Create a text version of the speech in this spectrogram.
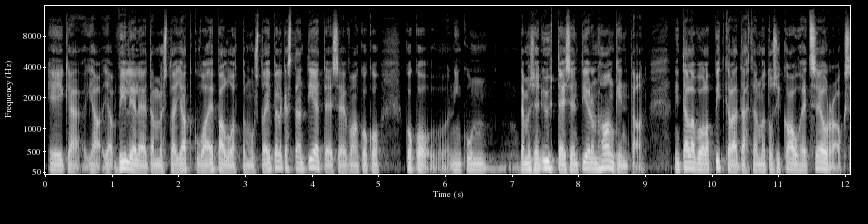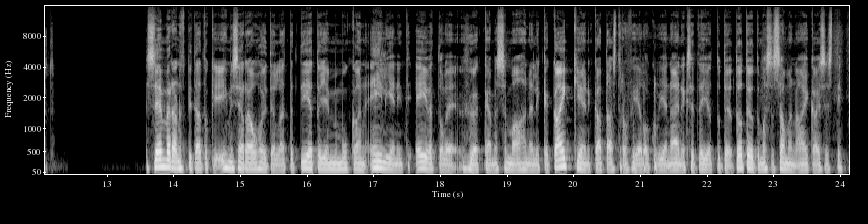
eikä, ja, ja viljelee tämmöistä jatkuvaa epäluottamusta, ei pelkästään tieteeseen, vaan koko, koko niin kuin tämmöiseen yhteiseen tiedon hankintaan, niin tällä voi olla pitkällä tähtäimellä tosi kauheat seuraukset – sen verran nyt pitää toki ihmisiä rauhoitella, että tietojemme mukaan alienit eivät ole hyökkäämässä maahan, eli kaikkien katastrofielokuvien ainekset ei ole toteutumassa samanaikaisesti.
